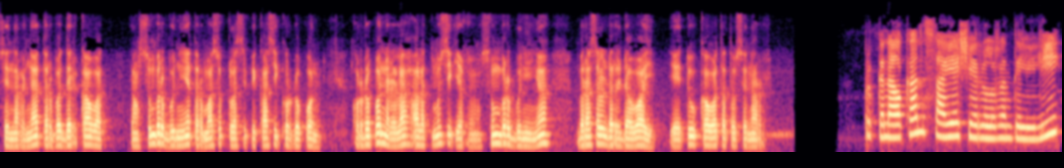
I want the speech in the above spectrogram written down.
senarnya terbuat dari kawat, yang sumber bunyinya termasuk klasifikasi kordopon. Kordopon adalah alat musik yang sumber bunyinya berasal dari dawai, yaitu kawat atau senar. Perkenalkan, saya Sheryl Rantelili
